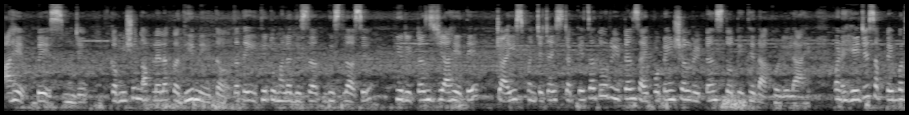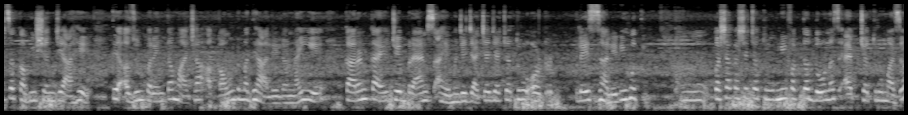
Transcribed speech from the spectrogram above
आहे बेस म्हणजे कमिशन आपल्याला कधी मिळतं? तर ते इथे तुम्हाला दिसत दिसलं असेल की रिटर्न्स जे आहे ते चाळीस पंचेचाळीस टक्केचा तो रिटर्न्स आहे पोटेन्शियल रिटर्न्स तो तिथे दाखवलेला आहे. पण हे जे सप्टेंबरचं कमिशन जे आहे ते अजूनपर्यंत माझ्या अकाउंटमध्ये आलेलं नाही आहे कारण काय? जे ब्रँड्स आहे म्हणजे ज्याच्या ज्याच्या थ्रू ऑर्डर प्लेस झालेली होती. कशा कशाच्या थ्रू मी फक्त दोनच ॲपच्या थ्रू माझं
